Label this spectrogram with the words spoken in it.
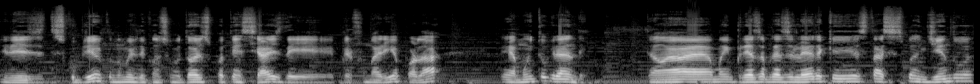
eles descobriram que o número de consumidores potenciais de perfumaria por lá é muito grande. Então é uma empresa brasileira que está se expandindo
